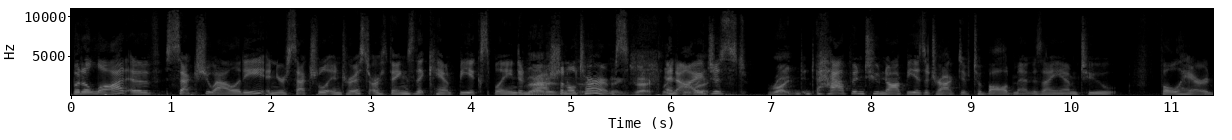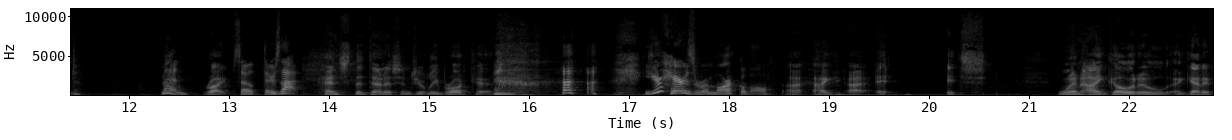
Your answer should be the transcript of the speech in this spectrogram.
but a lot of sexuality and your sexual interest are things that can't be explained in That is, rational uh, terms. exactly And I just right. happen to not be as attractive to bald men as I am to full-haired men. Right. So there's that. Hence the Dennis and Julie broadcast. Your hair is remarkable. I, I, I it, it's when I go to get it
